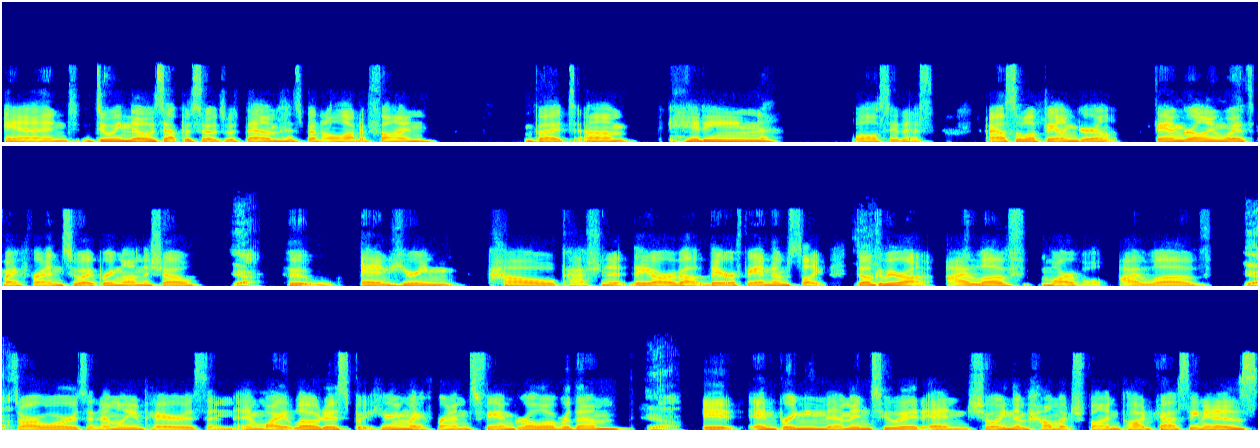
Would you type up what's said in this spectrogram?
and doing those episodes with them has been a lot of fun. But um hitting well, I'll say this. I also love fangirl fangirling with my friends who I bring on the show. Yeah. Who and hearing how passionate they are about their fandoms. Like, don't get me wrong, I love Marvel. I love Yeah. Star Wars and Emily in Paris and and White Lotus, but hearing my friends fangirl over them, Yeah. it and bringing them into it and showing them how much fun podcasting is,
